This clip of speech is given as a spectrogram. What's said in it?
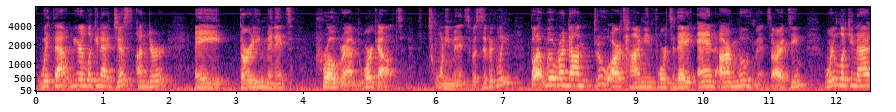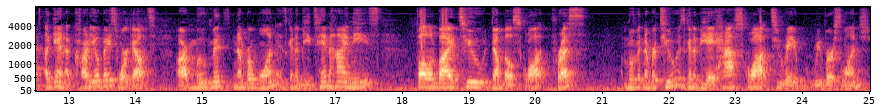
with that, we are looking at just under a 30 minute programmed workout, 20 minutes specifically, but we'll run down through our timing for today and our movements, all right team? We're looking at, again, a cardio-based workout. Our movement number one is gonna be 10 high knees, followed by two dumbbell squat press. Movement number two is gonna be a half squat to a reverse lunge.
